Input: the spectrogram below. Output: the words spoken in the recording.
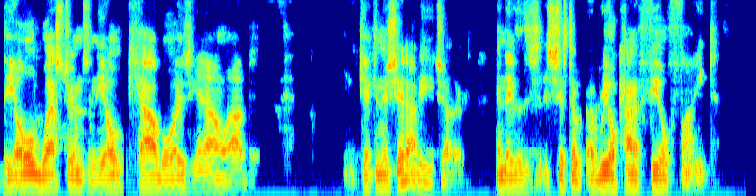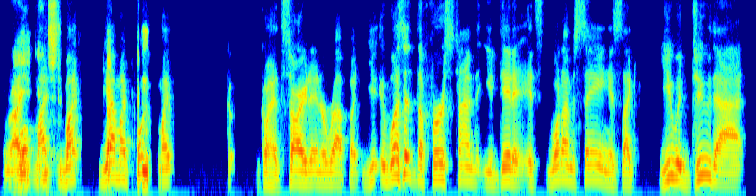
the old Westerns and the old cowboys, you know, uh, kicking the shit out of each other. And they, it's just a, a real kind of feel fight, right? Well, my, my, yeah, my point, my, go ahead. Sorry to interrupt, but you, it wasn't the first time that you did it. It's what I'm saying is like you would do that,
